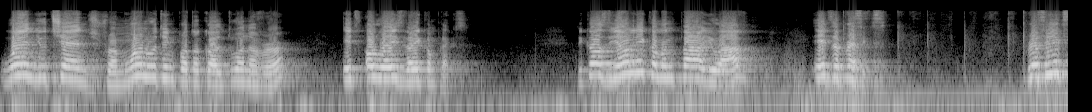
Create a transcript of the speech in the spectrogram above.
when you change from one routing protocol to another, it's always very complex. Because the only common pair you have is the prefix. Prefix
